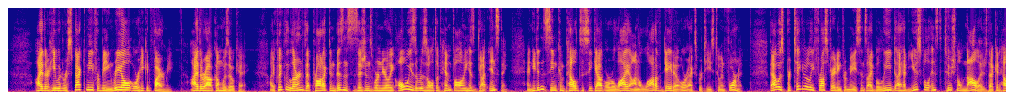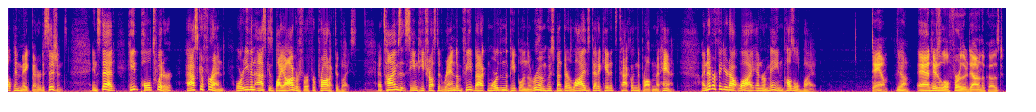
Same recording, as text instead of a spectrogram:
Either he would respect me for being real or he could fire me. Either outcome was okay. I quickly learned that product and business decisions were nearly always the result of him following his gut instinct, and he didn't seem compelled to seek out or rely on a lot of data or expertise to inform it. That was particularly frustrating for me since I believed I had useful institutional knowledge that could help him make better decisions. Instead, he'd pull Twitter, ask a friend, or even ask his biographer for product advice. At times, it seemed he trusted random feedback more than the people in the room who spent their lives dedicated to tackling the problem at hand. I never figured out why and remain puzzled by it. Damn. Yeah. And here's a little further down in the post.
